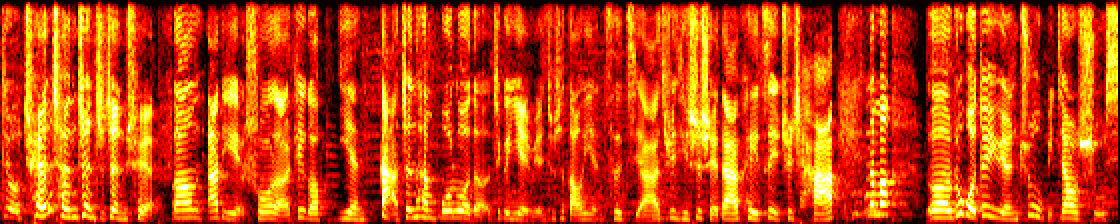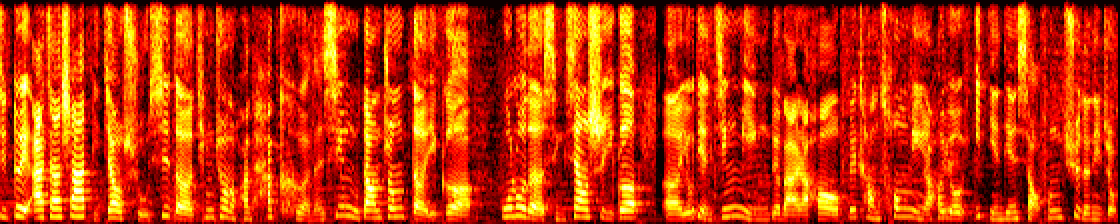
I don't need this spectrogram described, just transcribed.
就全程政治正确。刚刚阿迪也说了，这个演大侦探波洛的这个演员就是导演自己啊，具体是谁，大家可以自己去查。那么，呃，如果对原著比较熟悉，对阿加莎比较熟悉的听众的话，他可能心目当中的一个。波洛的形象是一个呃有点精明，对吧？然后非常聪明，然后有一点点小风趣的那种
